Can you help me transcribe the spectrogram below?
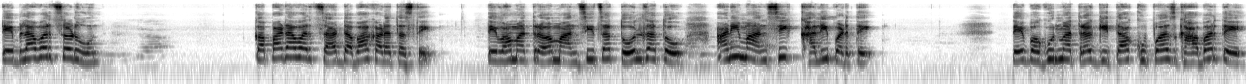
टेबलावर चढून कपाटावरचा डबा काढत असते. तेव्हा मात्र मानसीचा तोल जातो आणि मानसी खाली पडते. ते बघून मात्र गीता खूपच घाबरते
